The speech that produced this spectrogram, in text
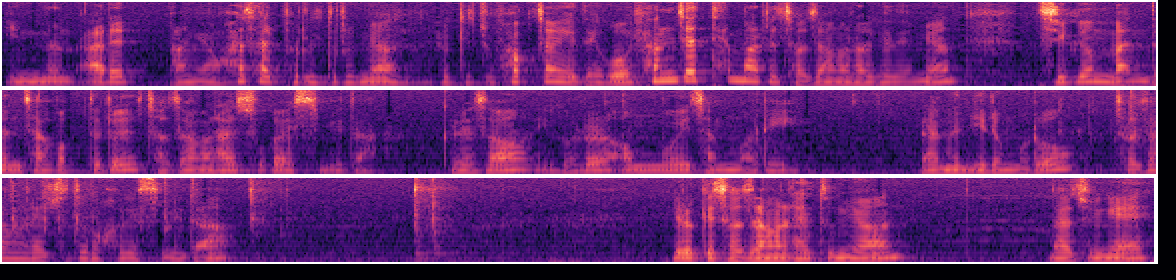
있는 아랫 방향 화살표를 누르면 이렇게 쭉 확장이 되고 현재 테마를 저장을 하게 되면 지금 만든 작업들을 저장을 할 수가 있습니다. 그래서 이거를 업무의 잔머리 라는 이름으로 저장을 해 주도록 하겠습니다. 이렇게 저장을 해두면 나중에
